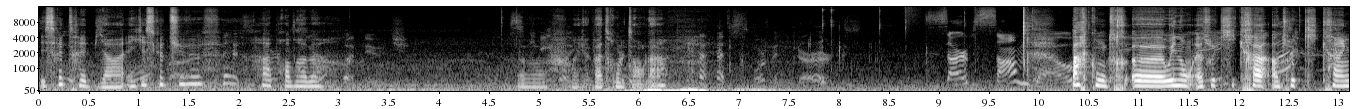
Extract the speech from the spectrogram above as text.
Il serait très bien. Et qu'est-ce que tu veux faire? Ah, prendre à bas. Euh, Il n'y a pas trop le temps là. Par contre, euh, oui non, un truc qui craint, un truc qui craint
